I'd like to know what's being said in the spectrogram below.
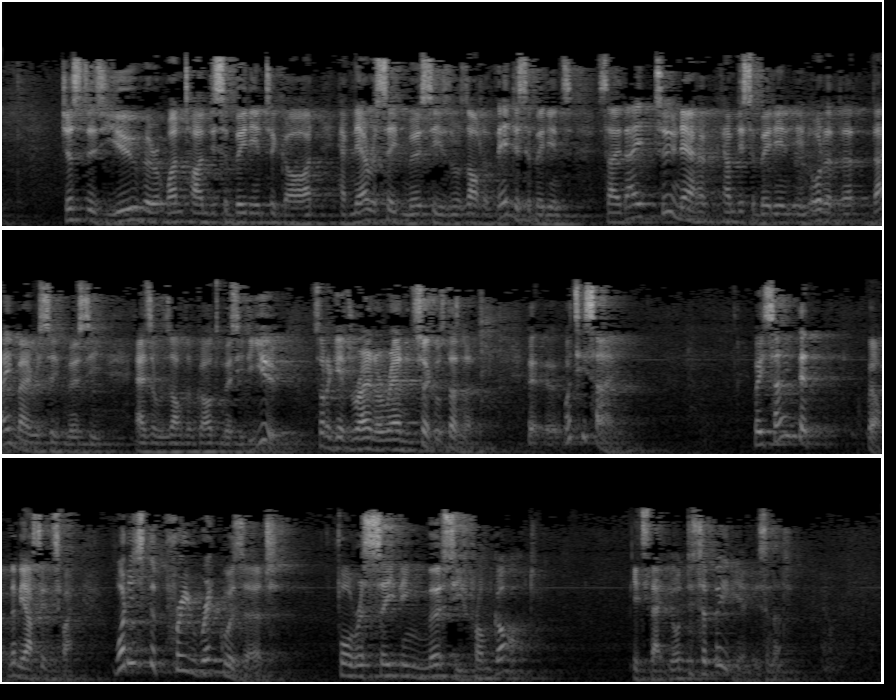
Just as you, who were at one time disobedient to God, have now received mercy as a result of their disobedience, so they too now have become disobedient in order that they may receive mercy as a result of God's mercy to you. Sort of gets round and round in circles, doesn't it? Uh, uh, what's he saying? Well, he's saying that, well, let me ask it this way. What is the prerequisite for receiving mercy from God. It's that you're disobedient, isn't it?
